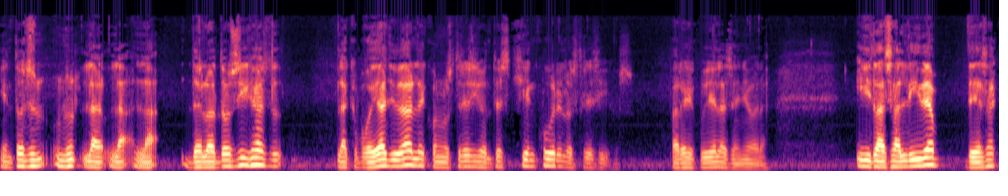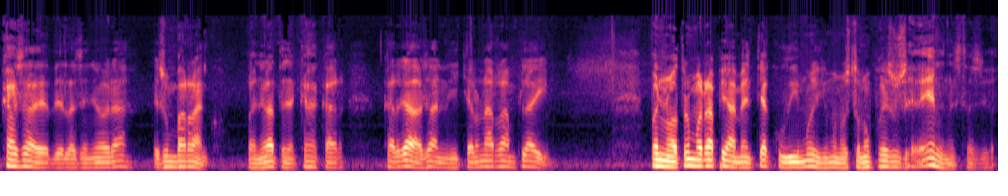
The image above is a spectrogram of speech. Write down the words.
Y entonces la, la, de las dos hijas, la que podía ayudarle con los tres hijos. Entonces, ¿quién cubre los tres hijos? Para que cuide la señora. Y la salida de esa casa de, la señora es un barranco. La señora tenía que sacar cargada, o sea, ni siquiera una rampa ahí. Bueno, nosotros muy rápidamente acudimos y dijimos, no, esto no puede suceder en esta ciudad.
